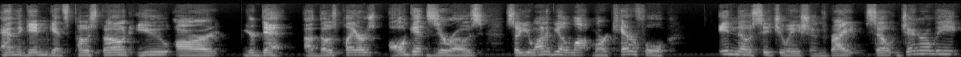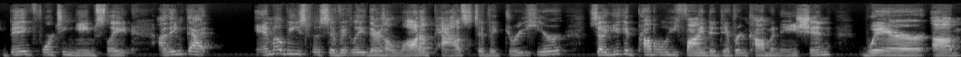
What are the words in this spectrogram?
and the game gets postponed, you are you're dead. Uh, those players all get zeros, so you want to be a lot more careful in those situations, right? So generally, big 14 game slate. I think that MLB specifically, there's a lot of paths to victory here. So you could probably find a different combination where um,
